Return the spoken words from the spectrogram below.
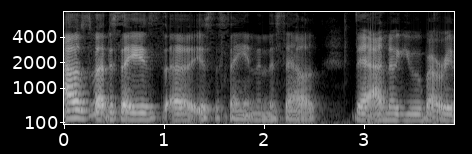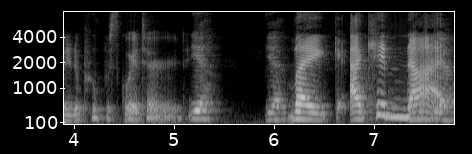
I was about to say it's uh, it's the saying in the South that I know you were about ready to poop a square turd. Yeah, yeah. Like I cannot. Yeah.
